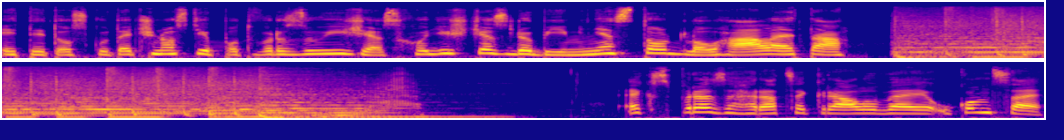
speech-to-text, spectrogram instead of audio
I tyto skutečnosti potvrzují, že schodiště zdobí město dlouhá léta. Express Hradce Králové je u konce.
